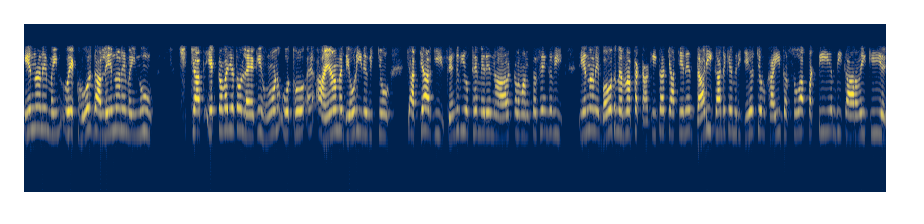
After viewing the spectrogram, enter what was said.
ਇਹਨਾਂ ਨੇ ਮੈਨੂੰ ਇੱਕ ਹੋਰ ਗੱਲ, ਇਹਨਾਂ ਨੇ ਮੈਨੂੰ ਚੱਤ 1 ਵਜੇ ਤੋਂ ਲੈ ਕੇ ਹੁਣ ਉਥੋਂ ਆਇਆ ਮੈਂ ਦਿਉੜੀ ਦੇ ਵਿੱਚੋਂ, ਚਾਚਾ ਹਰਜੀਤ ਸਿੰਘ ਵੀ ਉੱਥੇ ਮੇਰੇ ਨਾਲ, ਕੁਲਵੰਤ ਸਿੰਘ ਵੀ, ਤੇ ਇਹਨਾਂ ਨੇ ਬਹੁਤ ਮੇਰੇ ਨਾਲ ਧੱਕਾ ਕੀਤਾ। ਚਾਚੇ ਨੇ ਦਾੜੀ ਕੱਢ ਕੇ ਮੇਰੀ ਜੇਬ 'ਚ ਵਿਖਾਈ, ਦੱਸੋ ਆ ਪੱਟੀ ਇਹਦੀ ਕਾਰਵਾਈ ਕੀ ਹੈ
